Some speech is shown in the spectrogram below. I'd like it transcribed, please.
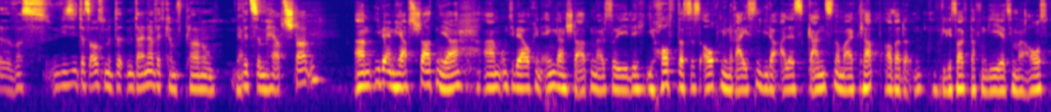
was, wie sieht das aus mit, mit deiner Wettkampfplanung? Ja. Willst du im Herbst starten? Ähm, ich werde im Herbst starten, ja, ähm, und ich werde auch in England starten. Also ich, ich hoffe, dass es auch mit dem Reisen wieder alles ganz normal klappt. Aber da, wie gesagt, davon gehe ich jetzt mal aus.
